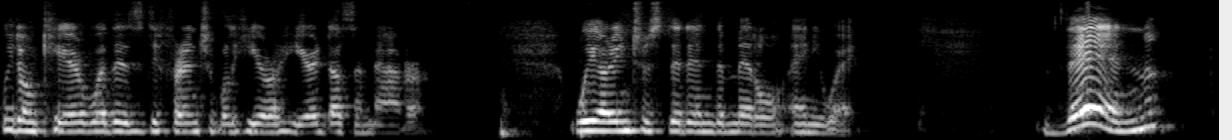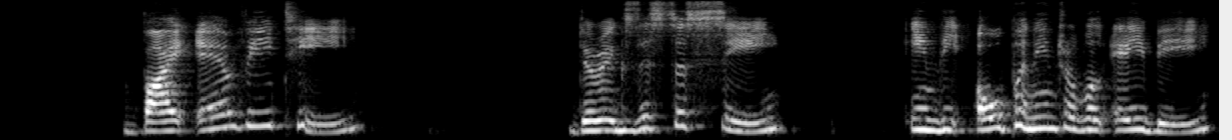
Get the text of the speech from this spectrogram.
we don't care whether it's differentiable here or here, it doesn't matter. We are interested in the middle anyway. Then, by MVT, there exists a C in the open interval AB,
